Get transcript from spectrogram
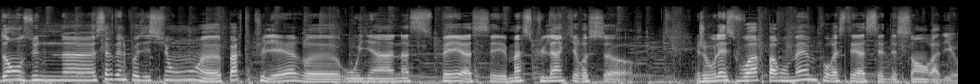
dans une euh, certaine position euh, particulière euh, où il y a un aspect assez masculin qui ressort. Je vous laisse voir par vous-même pour rester assez décent en radio.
